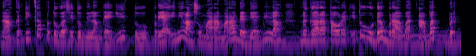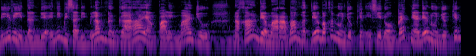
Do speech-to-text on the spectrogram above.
Nah, ketika petugas itu bilang kayak gitu, pria ini langsung marah-marah dan dia bilang negara Tauret itu udah berabad-abad berdiri dan dia ini bisa dibilang negara yang paling maju. Nah, karena dia marah banget, dia bahkan nunjukin isi dompetnya, dia nunjukin,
